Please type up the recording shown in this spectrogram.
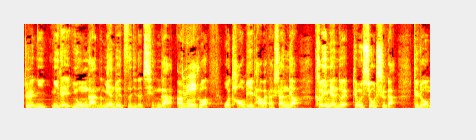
就是你，你得勇敢的面对自己的情感，而不是说我逃避他，把他删掉。可以面对这种羞耻感，这种，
